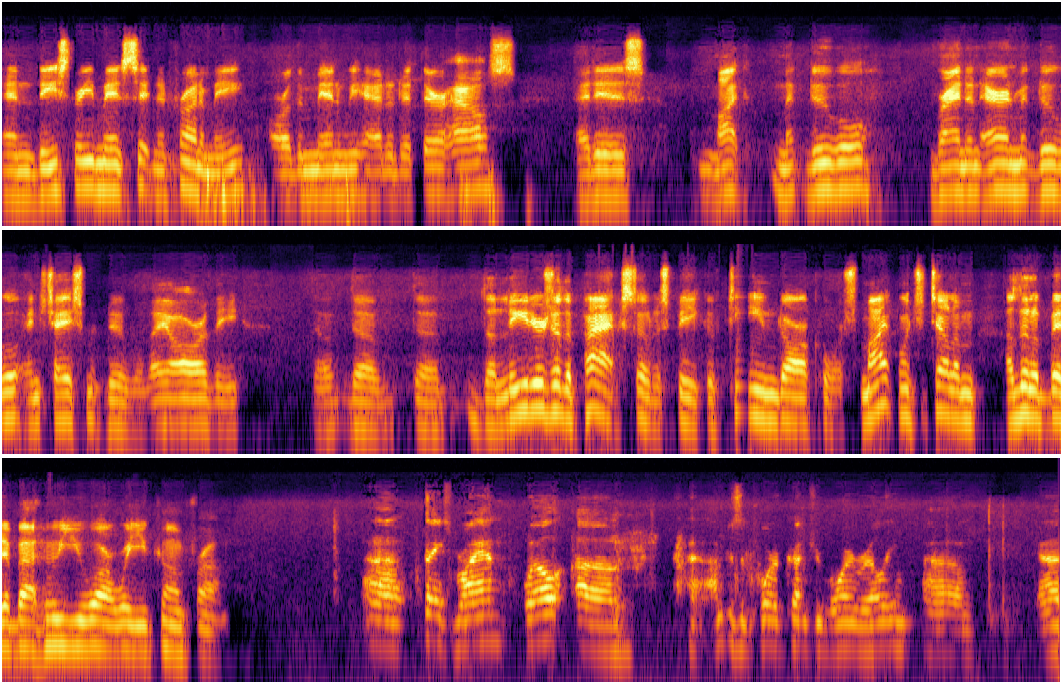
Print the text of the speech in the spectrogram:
And these three men sitting in front of me are the men we had it at their house. That is Mike McDougal, Brandon Aaron McDougal, and Chase McDougal. They are the the, the, the, the leaders of the pack, so to speak, of Team Darkhorse. Mike, why don't you tell them a little bit about who you are, where you come from? Uh, thanks, Bryan. Well, um, I'm just a poor country boy, really. Um, I,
